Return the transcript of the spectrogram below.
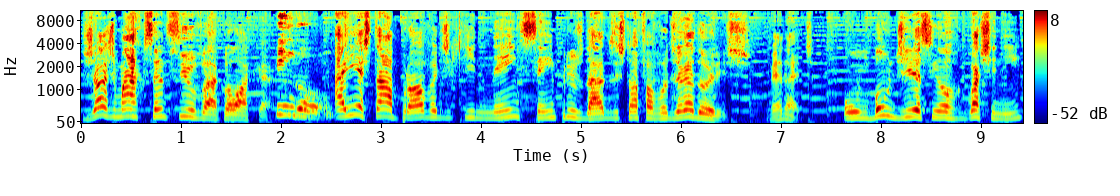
Jorge Marcos Santos Silva coloca. Bingo. Aí está a prova de que nem sempre os dados estão a favor dos jogadores. Verdade. Um bom dia, senhor Guaxinim,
